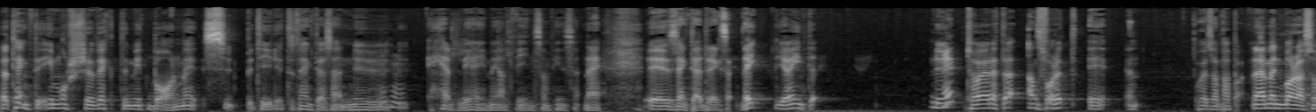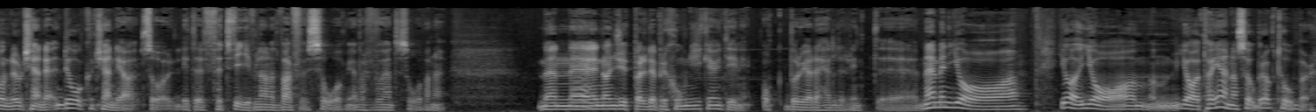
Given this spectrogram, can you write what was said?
Jag tänkte i morse väckte mitt barn mig supertidigt och tänkte jag så här, nu Mhm. häller jag i mig allt vin som finns här. Nej, eh, så tänkte jag direkt så här, nej, jag inte. Nu tar jag detta ansvaret. Eh, skötsam pappa. Nej, men bara så, då kände, jag- då kände jag så lite förtvivlan att varför sov jag, varför får jag inte sova nu? Men eh, någon djupare depression gick jag ju inte in i och började heller inte... Nej men jag, jag, jag, jag tar gärna Sober Oktober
